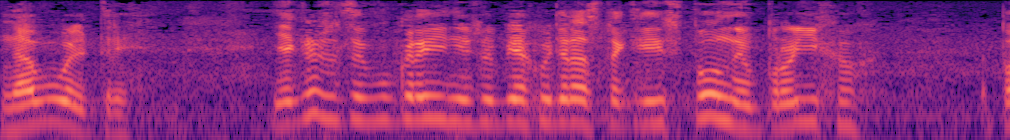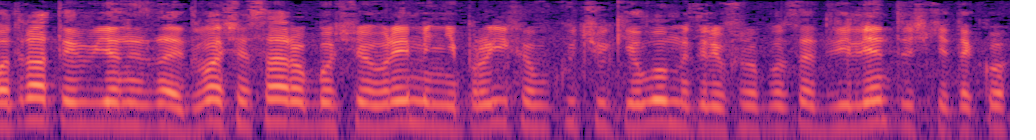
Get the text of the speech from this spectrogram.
на Вольтрі. Я кажу, це в Україні, щоб я хоч раз таки ісполнив, проїхав, потратив, я не знаю, два часа робочого времени, проїхав кучу кілометрів, щоб оце дві ленточки тако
